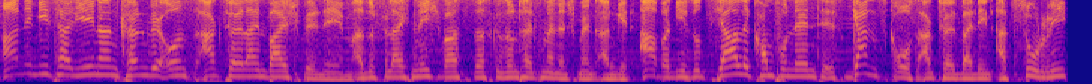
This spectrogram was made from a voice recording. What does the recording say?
An den Italienern können wir uns aktuell ein Beispiel nehmen. Also vielleicht nicht, was das Gesundheitsmanagement angeht, aber die soziale Komponente ist ganz groß aktuell bei den Azzurri.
